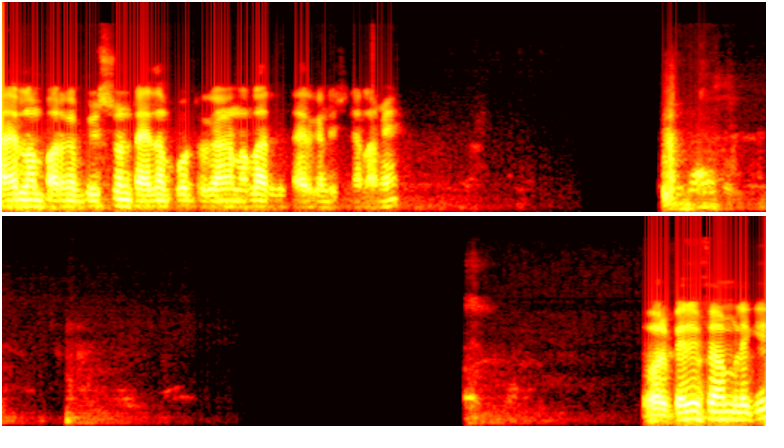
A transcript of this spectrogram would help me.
டயர்லாம் பாருங்கள் பில்ஸ்டோன் டயர் தான் போட்டிருக்காங்க. நல்லா இருக்குது டயர் கண்டிஷன் எல்லாமே. ஒரு பெரிய ஃபேமிலிக்கு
